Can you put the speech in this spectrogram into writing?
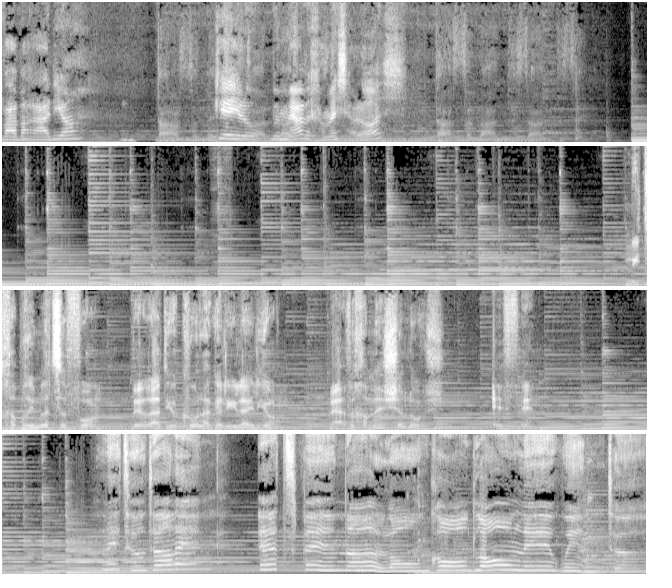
טובה ברדיו? כאילו, ב-105.3? מתחברים לצפון ברדיו כל הגליל העליון, 105.3 FM. Little darling, it's been a long, cold, lonely winter.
